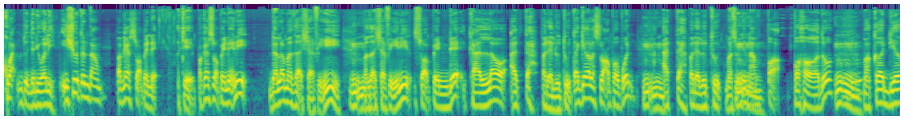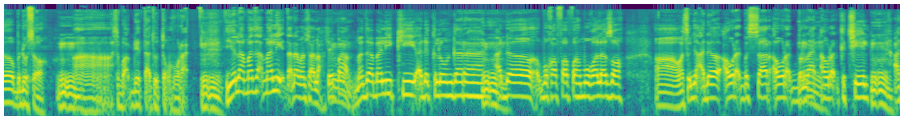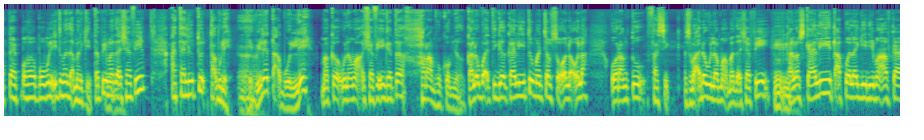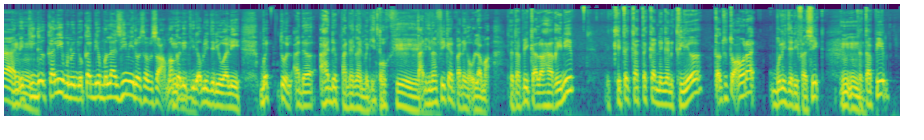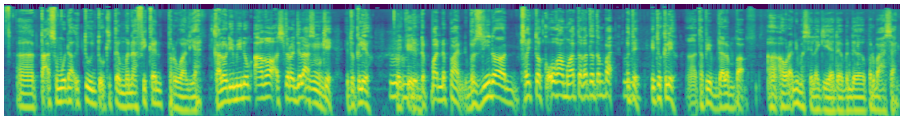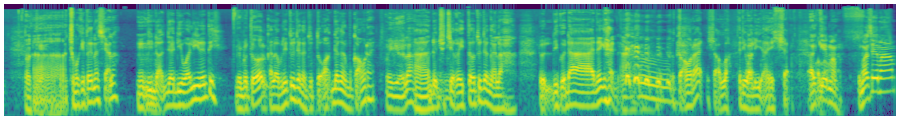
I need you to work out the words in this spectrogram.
kuat untuk jadi wali Isu tentang pakai suap pendek Okey, pakai suap pendek ni dalam mazhab syafi'i mm-hmm. mazhab syafi'i ni suap pendek kalau atas pada lutut tak kira lah suap apa pun mm-hmm. atas pada lutut maksudnya mm-hmm. nampak paha tu mm-hmm. maka dia berdosa ha, sebab dia tak tutup aurat. Yelah mazhab malik tak ada masalah saya mm-hmm. faham mazhab maliki ada kelonggaran mm-hmm. ada mukhafafah mughalazah ha, maksudnya ada aurat besar aurat berat mm-hmm. aurat kecil mm-hmm. atas paha pun itu mazhab maliki tapi mazhab syafi'i atas lutut tak boleh uh-huh. bila tak boleh maka ulama syafi'i kata haram hukumnya kalau buat tiga kali itu macam seolah-olah orang tu fasik sebab ada ulama mazhab syafi'i mm-hmm. kalau sekali tak apa lagi dimaafkan mm-hmm. dia tiga kali menunjukkan dia dia melazimi dosa besar maka hmm. dia tidak boleh jadi wali betul ada ada pandangan begitu okay. tak dinafikan pandangan ulama tetapi kalau hari ini kita katakan dengan clear tak tutup aurat boleh jadi fasik hmm. tetapi Uh, tak semudah itu untuk kita menafikan perwalian. Kalau dia minum arak secara jelas, hmm. okey, itu clear. Okay. Dia depan-depan berzina, cerita ke orang merata-rata tempat. Hmm. Betul, itu clear. Uh, tapi dalam bab uh, aurat ni masih lagi ada benda perbahasan. Okay. Uh, cuma kita nasihatlah. Mm-hmm. Tidak jadi wali nanti. Ya betul. Kalau boleh tu jangan tutup jangan buka aurat. Oh iyalah. Ha duk cuci kereta tu janganlah duk ikut dan ya kan. Ha, tutup aurat insya-Allah jadi wali Aisyah. Okey mam. Terima kasih mam.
